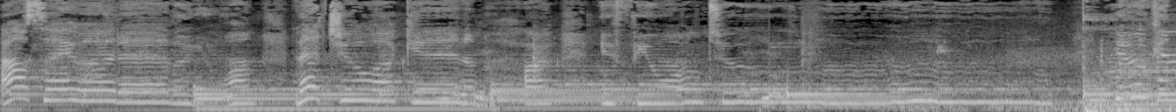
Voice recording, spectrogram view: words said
I'll say whatever you want, let you walk into my heart if you want to. You can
